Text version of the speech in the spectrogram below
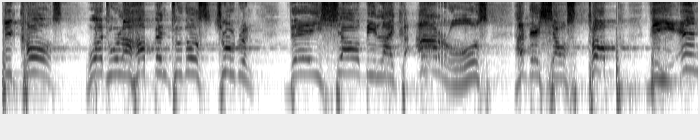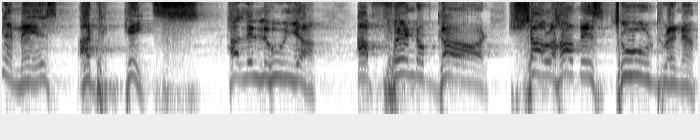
Because what will happen to those children? They shall be like arrows and they shall stop the enemies at the gates. Hallelujah. A friend of God shall have his children uh,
